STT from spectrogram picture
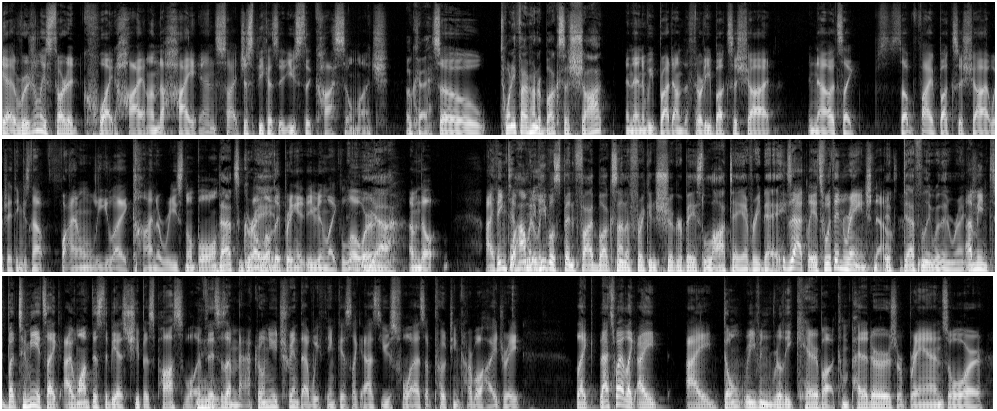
Yeah, originally started quite high on the high end side just because it used to cost so much. Okay. So 2500 bucks a shot? and then we brought down to 30 bucks a shot and now it's like sub five bucks a shot which i think is now finally like kind of reasonable That's great. i love they bring it even like lower Yeah. i mean they'll i think Well, how many people spend 5 bucks on a freaking sugar-based latte every day? exactly it's within range now It's definitely within range. I mean, but to me, it's like I want this to be as cheap as possible. If this mm. is a macronutrient that we think is like as useful as a protein carbohydrate, like that's why like I I don't even really care about competitors or brands or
